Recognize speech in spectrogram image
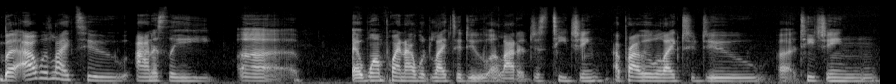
but I would like to honestly uh at one point I would like to do a lot of just teaching. I probably would like to do uh teaching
